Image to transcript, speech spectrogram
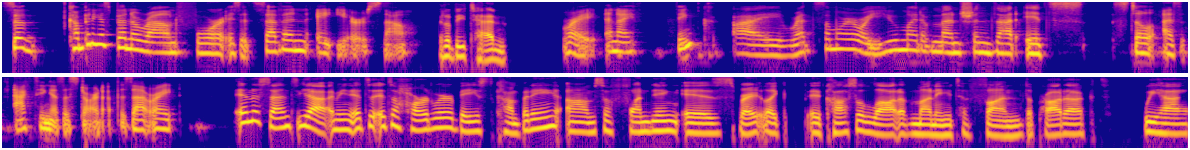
So company has been around for is it 7 8 years now? It'll be 10. Right. And I think I read somewhere or you might have mentioned that it's still as acting as a startup. Is that right? In a sense, yeah. I mean, it's a, it's a hardware based company. Um, so funding is right. Like it costs a lot of money to fund the product. We have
